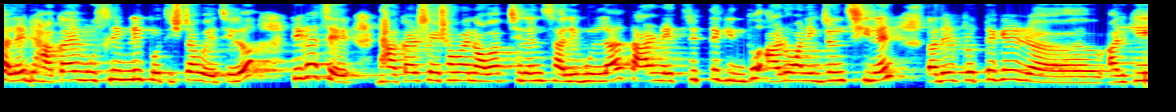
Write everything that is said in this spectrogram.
সালে ঢাকায় মুসলিম লীগ প্রতিষ্ঠা হয়েছিল। ঠিক আছে? ঢাকার সেই সময় নবাব ছিলেন সালিবুল্লাহ তার নেতৃত্বে কিন্তু আরও অনেকজন ছিলেন। তাদের প্রত্যেকের আর কি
